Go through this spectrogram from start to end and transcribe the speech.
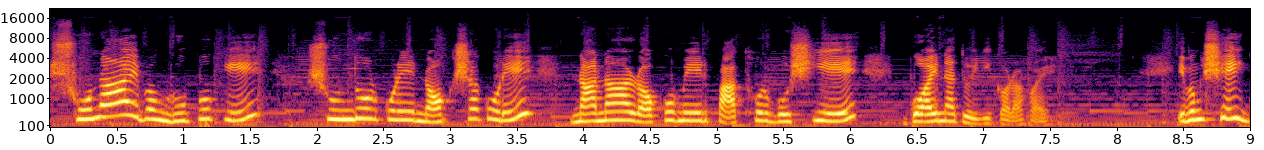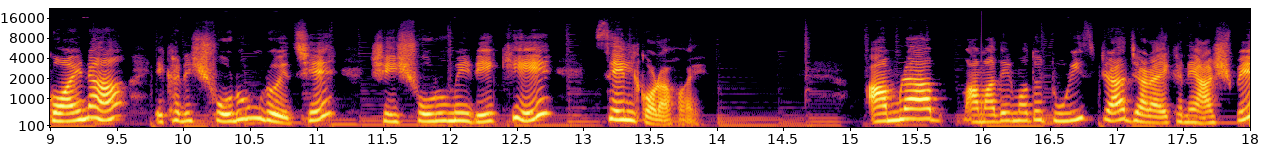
সোনা এবং রূপোকে সুন্দর করে নকশা করে নানা রকমের পাথর বসিয়ে গয়না তৈরি করা হয়। এবং সেই গয়না এখানে শোরুম রয়েছে, সেই শোরুমে রেখে সেল করা হয়। আমরা, আমাদের মতো ট্যুরিস্টরা যারা এখানে আসবে,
